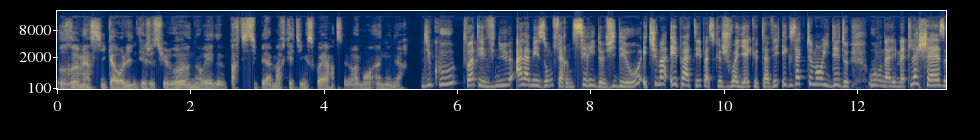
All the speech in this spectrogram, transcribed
Remercie Caroline et je suis re-honoré de participer à Marketing Square. C'est vraiment un honneur. Du coup, toi, tu es venu à la maison faire une série de vidéos et tu m'as épaté parce que je voyais que tu avais exactement idée de où on allait mettre la chaise,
